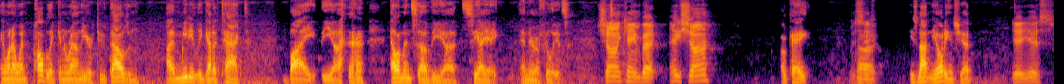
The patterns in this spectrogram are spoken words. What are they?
And when I went public in around the year 2000, I immediately got attacked by the uh, elements of the uh, CIA and their affiliates. Sean came back. Hey, Sean. Okay. Let me see. Uh, he's not in the audience yet. yeah, yes.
